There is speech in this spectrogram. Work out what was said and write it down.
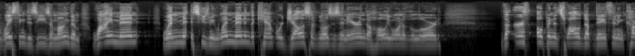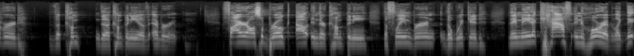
wasting disease among them. Why men, when, excuse me, when men in the camp were jealous of Moses and Aaron, the Holy One of the Lord, the earth opened and swallowed up Dathan and covered the, com- the company of Abiram. Fire also broke out in their company. The flame burned the wicked. They made a calf in Horeb. Like they,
